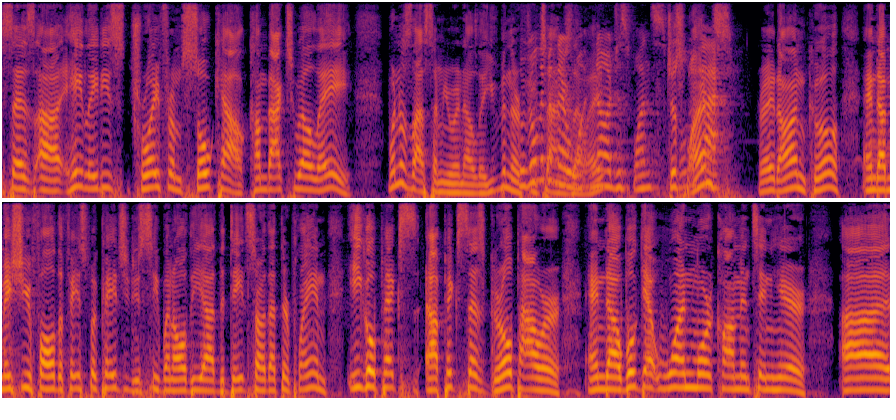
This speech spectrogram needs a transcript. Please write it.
says, uh, "Hey ladies, Troy from SoCal, come back to LA." When was the last time you were in LA? You've been there a We've few only been times. there though, one. eh? No, just once. Just We'll once. Back. Right on, cool. And uh, make sure you follow the Facebook page and you see when all the uh, the dates are that they're playing. Ego Pix, uh, Pix says girl power, and uh, we'll get one more comment in here. Uh,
